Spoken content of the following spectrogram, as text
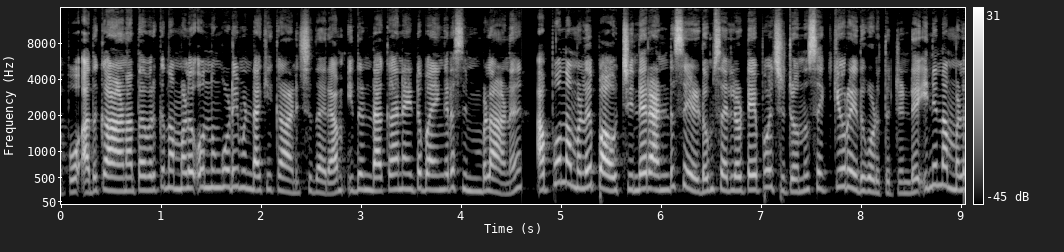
അപ്പോൾ അത് കാണാത്തവർക്ക് നമ്മൾ ഒന്നും കൂടി ഉണ്ടാക്കി കാണിച്ചു തരാം. ഇത് ഉണ്ടാക്കാനായിട്ട് ഭയങ്കര സിമ്പിൾ ആണ്. അപ്പോൾ നമ്മൾ പൗച്ചിന്റെ രണ്ട് സൈഡും സെല്ലോ ടേപ്പ് വെച്ചിട്ടൊന്ന് സെക്യൂർ ചെയ്ത് കൊടുത്തിട്ടുണ്ട്. ഇനി നമ്മൾ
